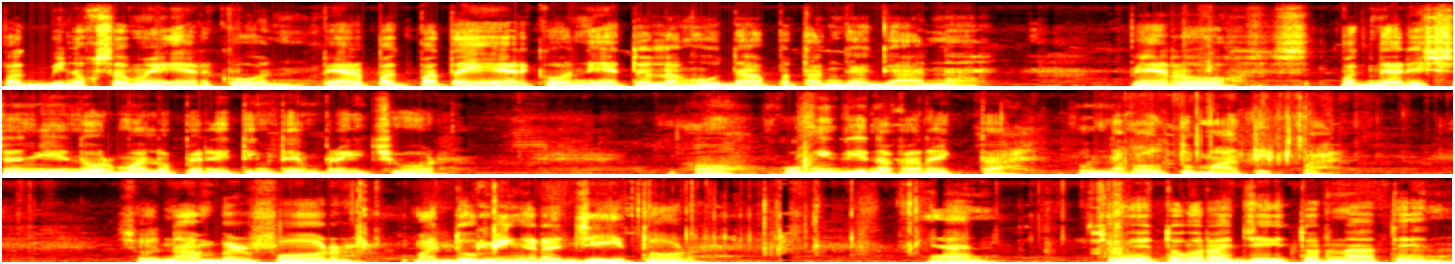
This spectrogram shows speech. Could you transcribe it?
Pag binuksan mo yung aircon. Pero pag patay aircon, ito lang ho dapat ang gagana. Pero, pag na-reach na niya yung normal operating temperature. No? Kung hindi nakarekta, kung naka-automatic pa. So, number 4, maduming radiator. Yan. So, itong radiator natin,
